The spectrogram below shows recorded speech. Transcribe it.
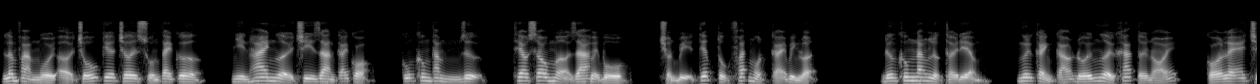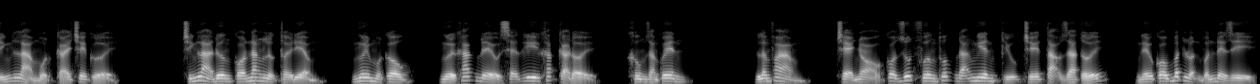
Lâm Phàm ngồi ở chỗ kia chơi xuống tay cơ, nhìn hai người chi gian cái cỏ, cũng không tham dự, theo sau mở ra huệ bù, chuẩn bị tiếp tục phát một cái bình luận. Đương không năng lực thời điểm, ngươi cảnh cáo đối người khác tới nói, có lẽ chính là một cái chê cười. Chính là đương có năng lực thời điểm, ngươi một câu, người khác đều sẽ ghi khắc cả đời, không dám quên. Lâm Phàm, trẻ nhỏ có rút phương thuốc đã nghiên cứu chế tạo ra tới, nếu có bất luận vấn đề gì,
